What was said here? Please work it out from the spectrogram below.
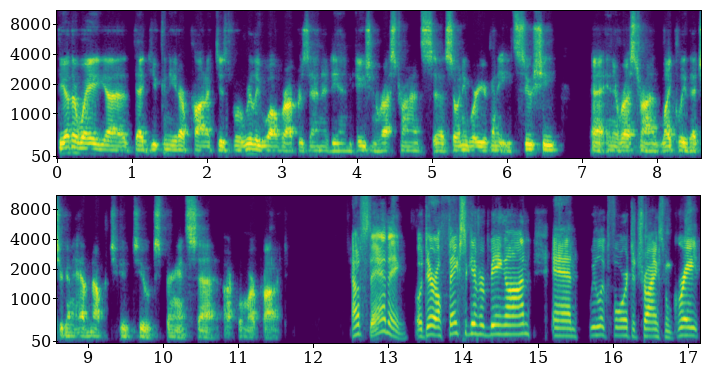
The other way that you can eat our product is we're really well represented in Asian restaurants. so anywhere you're going to eat sushi Uh, in a restaurant, likely that you're going to have an opportunity to experience uh, Aquamar product. Outstanding. Oh, Daryl, thanks again for being on, and we look forward to trying some great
